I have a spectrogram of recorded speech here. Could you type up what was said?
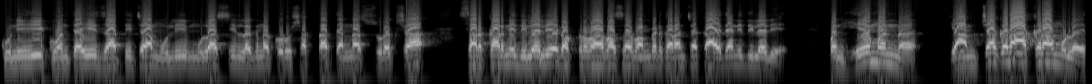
कुणीही कोणत्याही जातीच्या मुली मुलाशी लग्न करू शकतात. त्यांना सुरक्षा सरकारने दिलेली आहे. डॉक्टर बाबासाहेब आंबेडकरांच्या कायद्याने दिलेली आहे. पण हे म्हणणं की आमच्याकडे अकरा मुलं आहेत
